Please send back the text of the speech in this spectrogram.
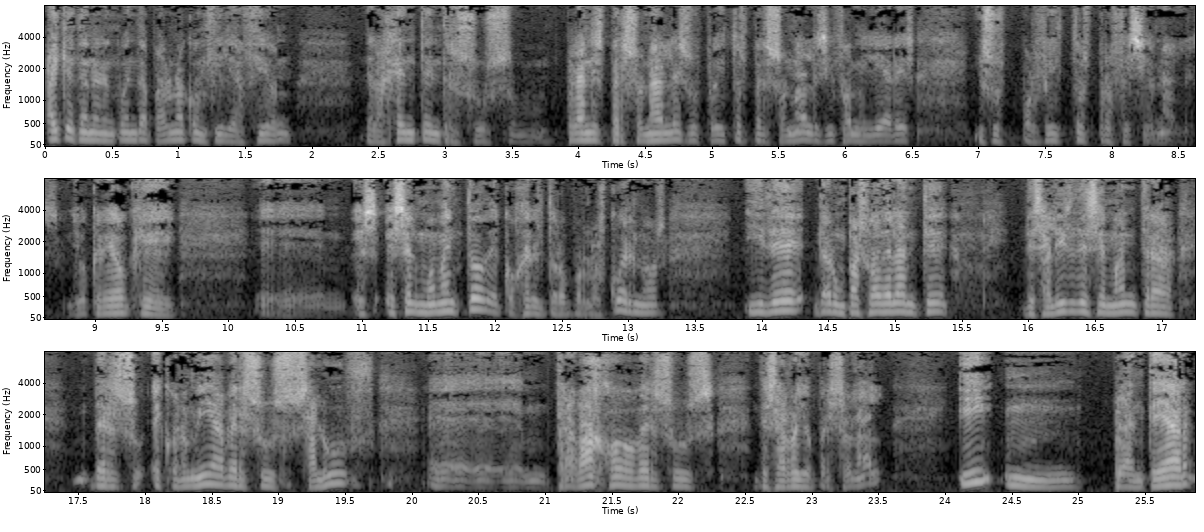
hay que tener en cuenta para una conciliación de la gente entre sus planes personales, sus proyectos personales y familiares y sus proyectos profesionales. Yo creo que eh, es, el momento de coger el toro por los cuernos y de dar un paso adelante, de salir de ese mantra versus economía versus salud, eh, trabajo versus desarrollo personal y mm, plantear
